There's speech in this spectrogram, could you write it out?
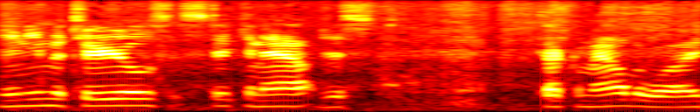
any materials that's sticking out, just tuck them out of the way.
